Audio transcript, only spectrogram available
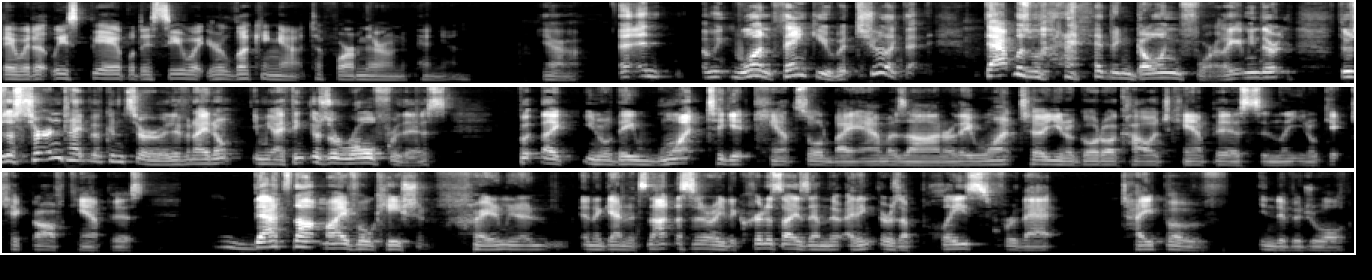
they would at least be able to see what you're looking at to form their own opinion. Yeah. And, I mean, one, thank you, but two, like that, that was what I had been going for. Like, I mean, there, there's a certain type of conservative, and I don't, I mean, I think there's a role for this, but like, you know, they want to get canceled by Amazon or they want to, you know, go to a college campus and, you know, get kicked off campus. That's not my vocation, right? I mean, and, and again, it's not necessarily to criticize them. I think there's a place for that type of individual.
